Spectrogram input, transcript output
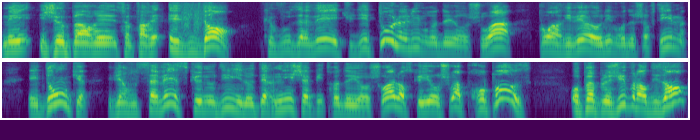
mais je parais, ça me paraît évident que vous avez étudié tout le livre de Yoshua pour arriver au livre de Shoftim. Et donc, eh bien, vous savez ce que nous dit le dernier chapitre de Yoshua lorsque Yoshua propose au peuple juif en leur disant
